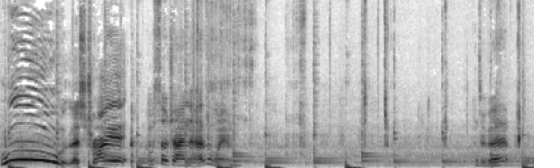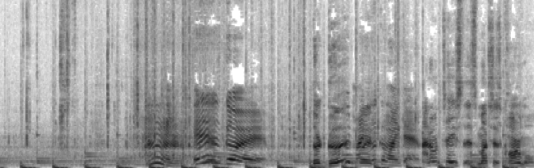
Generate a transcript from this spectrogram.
Woo! Let's try it. I'm still trying the other one. Is it good? Mmm, it is good. They're good, but looking like that? I don't taste as much as caramel.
